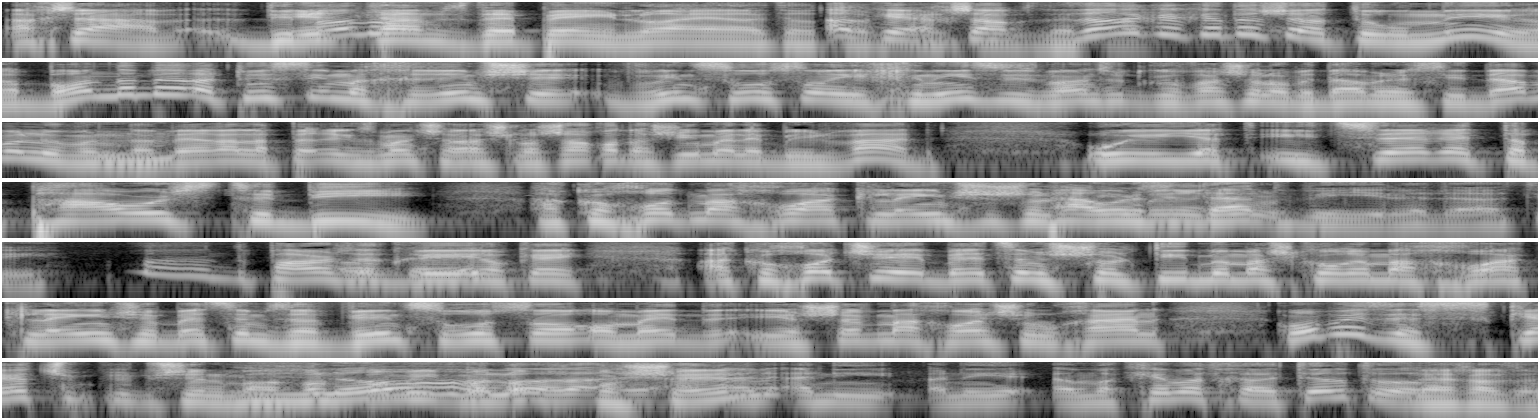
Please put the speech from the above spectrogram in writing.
עכשיו, Here דיברנו... comes the pain, לא היה יותר טוב. אוקיי, עכשיו, זה. רק הקטע של הטורניר. בואו נדבר על טוויסטים אחרים שווינס רוסו הכניס בזמן של תקופה שלו ב-WCW, ונדבר על הפרק זמן של השלושה חודשים האלה בלבד. הוא ייצר את ה- powers to be, הכוחות מאחורי הקלעים ששולטים... powers that be, לדעתי. The powers that אוקיי. be, אוקיי. הכוחות שבעצם שולטים במה שקורה מאחורי הקלעים, שבעצם זה וינס רוסו עומד, יושב מאחורי שולחן, כמו באיזה סקאץ' של מערכון קומי מלא כושל. אני- אני- אמקם אותך יותר טוב. לך על זה.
